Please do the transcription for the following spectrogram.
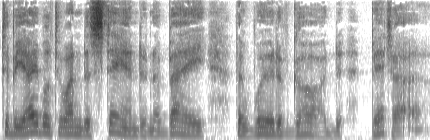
to be able to understand and obey the Word of God better?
